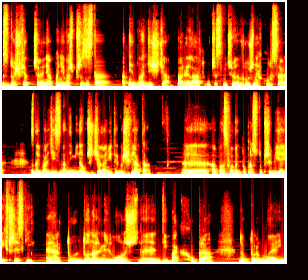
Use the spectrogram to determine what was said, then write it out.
z doświadczenia, ponieważ przez ostatnie dwadzieścia parę lat uczestniczyłem w różnych kursach z najbardziej znanymi nauczycielami tego świata, e, a pan Sławek po prostu przebija ich wszystkich. Eckhart Tolle, Donald Neil Walsh, e, Deepak Hupra, dr Wayne,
